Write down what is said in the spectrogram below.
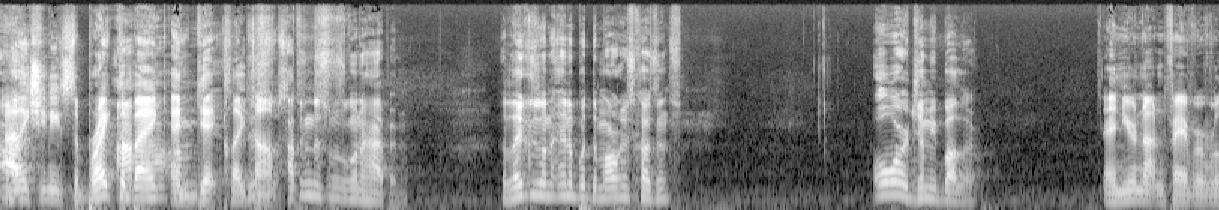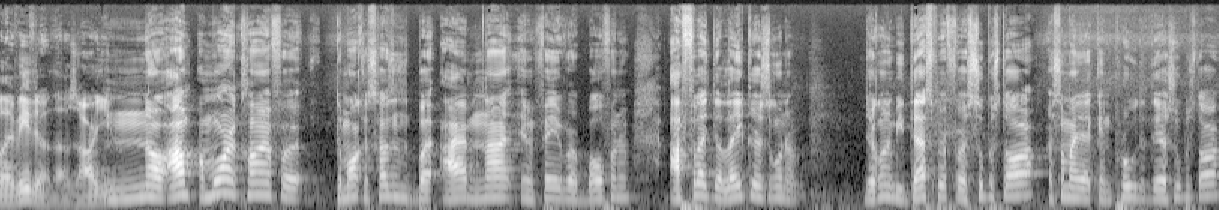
I Uh, think she needs to break the I- bank I- and I'm- get Klay this- Thompson. I think this was going to happen. The Lakers are going to end up with DeMarcus Cousins or Jimmy Butler. and you're not in favor of really of either of those, are you? No, I'm, I'm more inclined for DeMarcus Cousins, but I'm not in favor of both of them. I feel like the Lakers are going to they're going to be desperate for a superstar or somebody that can prove that they're a superstar,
